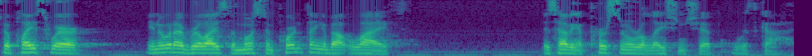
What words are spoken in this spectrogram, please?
To a place where, you know what I've realized? The most important thing about life is having a personal relationship with God.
